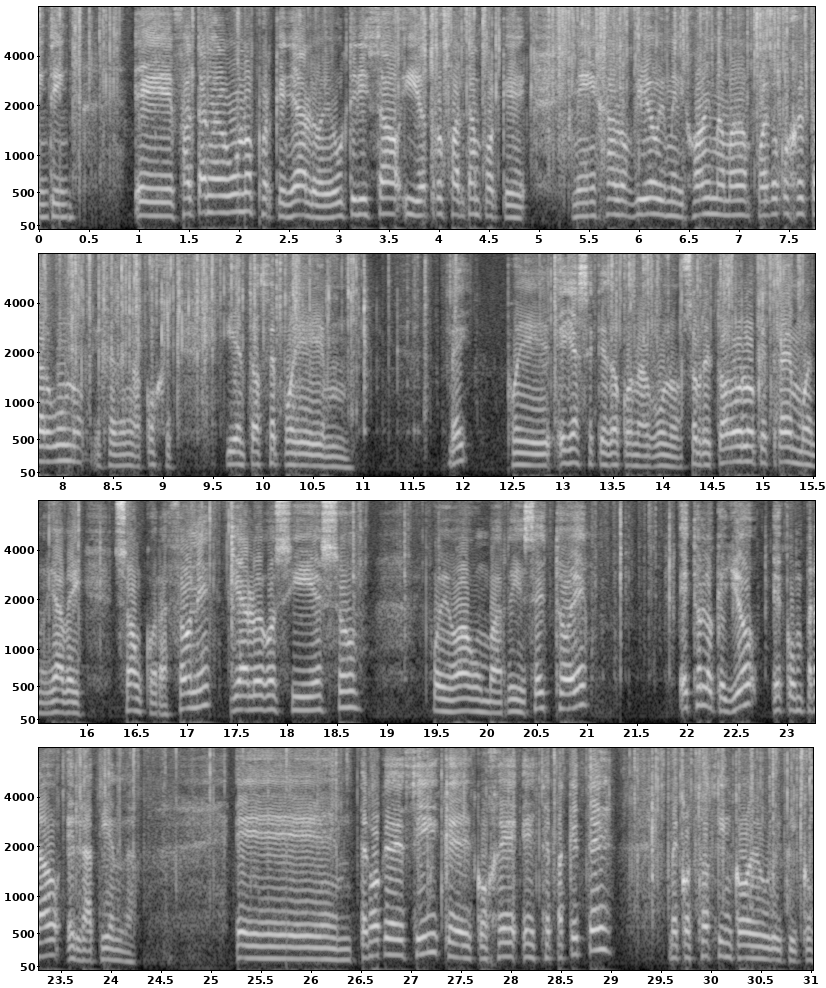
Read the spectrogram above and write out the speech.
Eh, faltan algunos porque ya los he utilizado y otros faltan porque mi hija los vio y me dijo ay mamá puedo cogerte alguno y dije venga coge y entonces pues ¿veis? pues ella se quedó con algunos. Sobre todo lo que traen, bueno ya veis son corazones, ya luego si eso pues hago un barril. Esto es esto es lo que yo he comprado en la tienda. Eh, tengo que decir que coger este paquete me costó 5 euros y pico.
